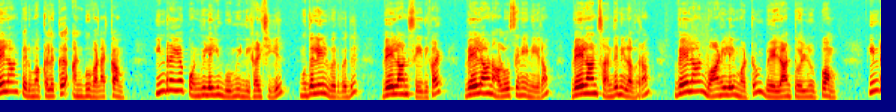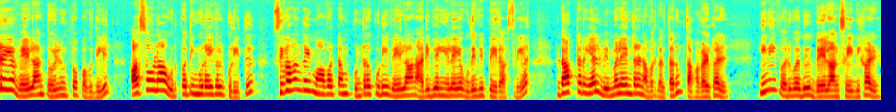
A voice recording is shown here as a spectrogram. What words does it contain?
வேளாண் பெருமக்களுக்கு அன்பு வணக்கம். இன்றைய பொன்விளையும் பூமி நிகழ்ச்சியில் முதலில் வருவது வேளாண் செய்திகள் வேளாண் ஆலோசனை நேரம் வேளாண் சந்தை நிலவரம் வேளாண் வானிலை மற்றும் வேளாண் தொழில்நுட்பம். இன்றைய வேளாண் தொழில்நுட்ப பகுதியில் அசோலா உற்பத்தி முறைகள் குறித்து சிவகங்கை மாவட்டம் குன்றக்குடி வேளாண் அறிவியல் நிலைய உதவி பேராசிரியர் டாக்டர் எல். விமலேந்திரன் அவர்கள் தரும் தகவல்கள். இனி வருவது வேளாண் செய்திகள்.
